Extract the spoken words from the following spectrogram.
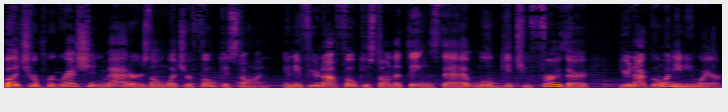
But your progression matters on what you're focused on. And if you're not focused on the things that will get you further, you're not going anywhere.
